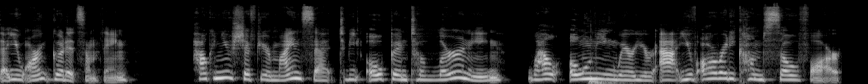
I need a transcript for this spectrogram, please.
that you aren't good at something, how can you shift your mindset to be open to learning while owning where you're at? You've already come so far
